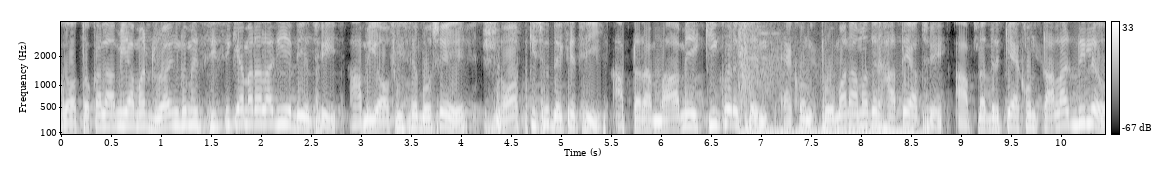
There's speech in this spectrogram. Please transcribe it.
গতকাল আমি আমার ড্রয়িং রুমে সিসি ক্যামেরা লাগিয়ে দিয়েছি। আমি অফিসে বসে সব কিছু দেখেছি। আপনারা মা মেয়ে কি করেছেন? এখন প্রমাণ আমাদের হাতে আছে। আপনাদেরকে এখন তালাক দিলেও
